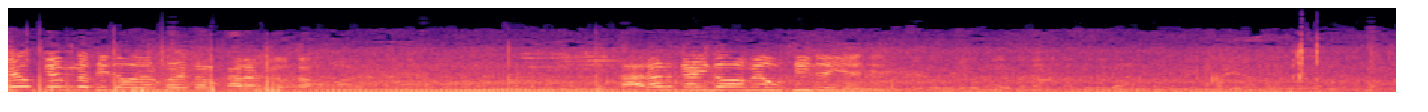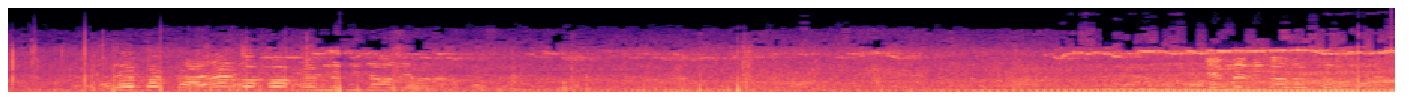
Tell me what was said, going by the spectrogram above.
કેવો? કેમ નથી જવા દેતા મને તારું કારણ કહો દો અમે ઉઠી જઈએ છીએ. અરે પણ કારણ કહો કેમ નથી જવા દેવાના કેમ નથી જવા દેતા તારું કારણ?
